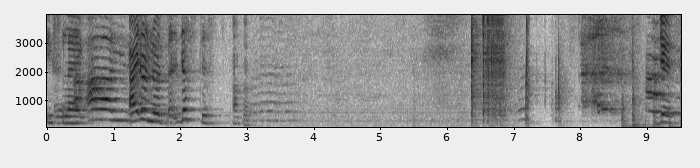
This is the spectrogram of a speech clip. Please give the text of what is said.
It's like ah, ah, I don't know. Just, just. Okay. Guess.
